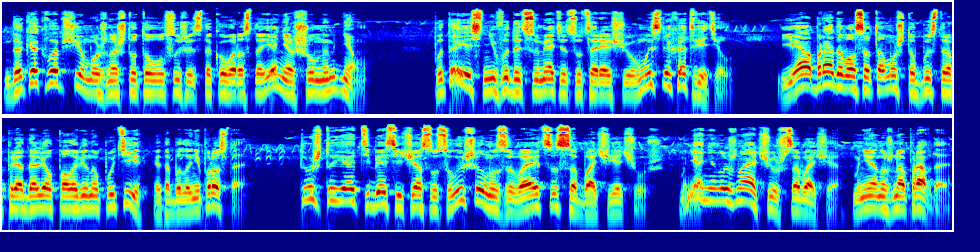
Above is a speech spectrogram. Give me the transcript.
Да как вообще можно что-то услышать с такого расстояния шумным днем? Пытаясь не выдать сумятицу, царящую в мыслях, ответил. «Я обрадовался тому, что быстро преодолел половину пути. Это было непросто. То, что я от тебя сейчас услышал, называется собачья чушь. Мне не нужна чушь собачья. Мне нужна правда.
